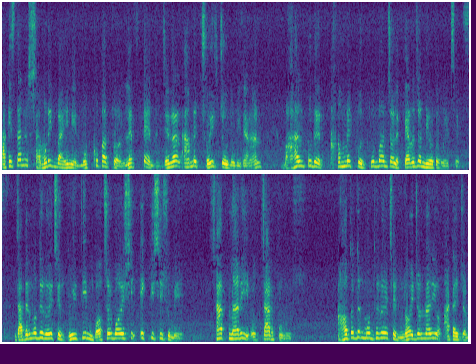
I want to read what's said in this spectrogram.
পাকিস্তানের সামরিক বাহিনীর মুখপাত্র লেফটেন্যান্ট জেনারেল আহমেদ শরীফ চৌধুরী জানান, বাহালপুরের আহমেদপুর পূর্বাঞ্চলে তেরো জন নিহত হয়েছে, যাদের মধ্যে রয়েছে দুই তিন বছর বয়সী একটি শিশু মেয়ে, সাত নারী ও চার পুরুষ। আহতদের মধ্যে রয়েছে নয় জন নারী ও আঠাইশ জন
